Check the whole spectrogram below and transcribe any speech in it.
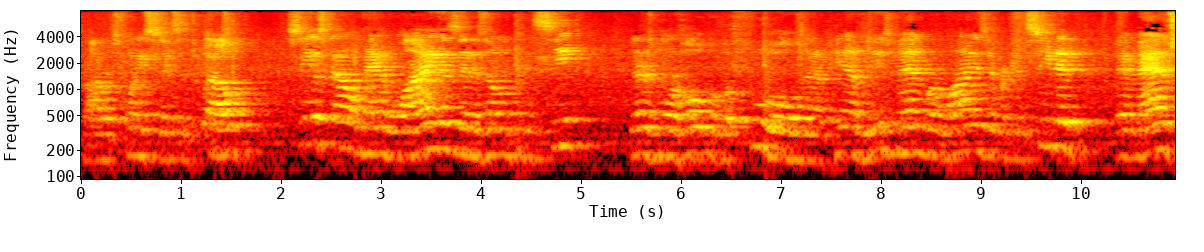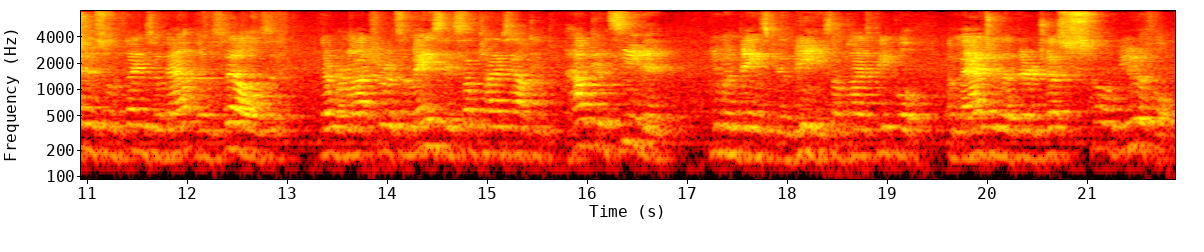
Proverbs 26 and 12. Seest thou a man wise in his own conceit? There is more hope of a fool than of him. These men were wise, they were conceited, they imagined some things about themselves that, that were not true. It's amazing sometimes how, how conceited human beings can be. Sometimes people imagine that they're just so beautiful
